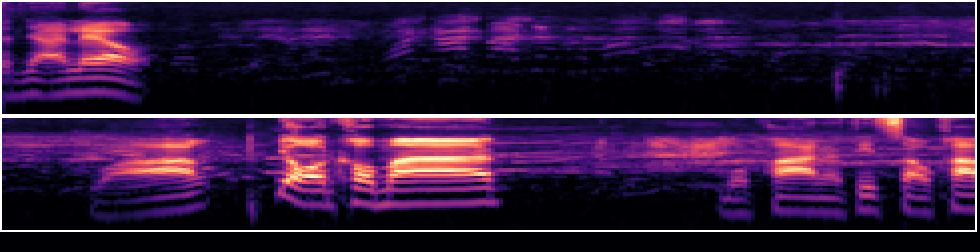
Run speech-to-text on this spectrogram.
สัญญาณแล้ววางโยอดเข้ามาบัวพานอาทิตย์เสาคำ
